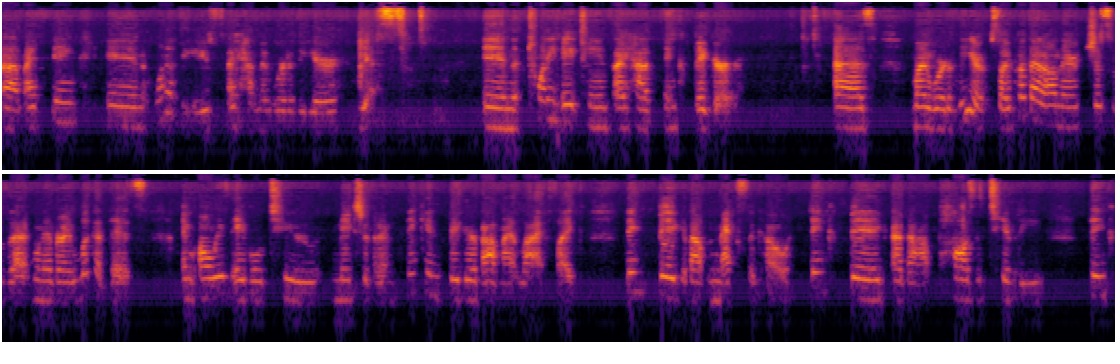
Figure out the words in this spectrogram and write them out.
Um, I think in one of these, I had my word of the year. Yes. In 2018, I had think bigger as my word of the year. So I put that on there just so that whenever I look at this, I'm always able to make sure that I'm thinking bigger about my life. Like, think big about Mexico, think big about positivity, think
